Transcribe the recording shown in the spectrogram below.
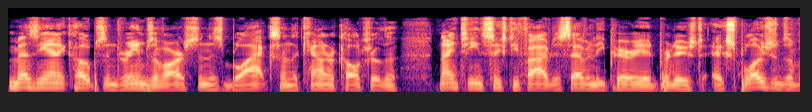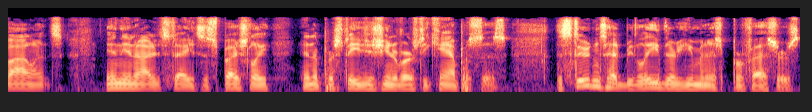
messianic hopes and dreams of arsonist blacks and the counterculture of the 1965 to 70 period produced explosions of violence in the United States, especially in the prestigious university campuses. The students had believed their humanist professors.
